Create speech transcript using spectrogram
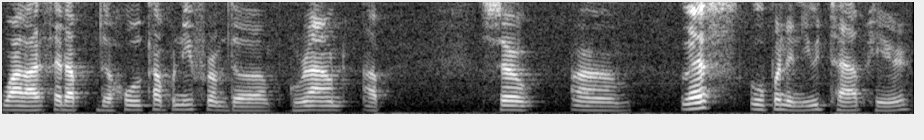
while I set up the whole company from the ground up. So um, let's open a new tab here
